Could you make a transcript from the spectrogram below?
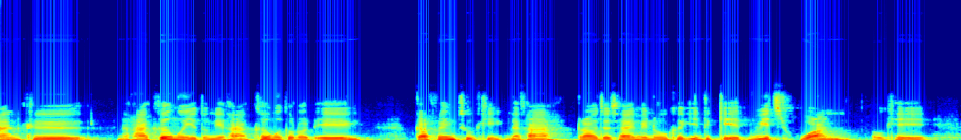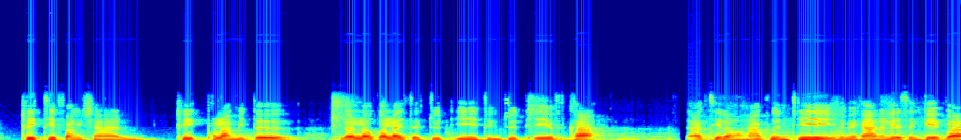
ารคือนะคะเครื่องมืออยู่ตรงนี้ค่ะ เครื่องมือกำหนดเอง graphing toolkit นะคะ เราจะใช้เมนูคือ integrate which one โอเค คลิกที่ฟังก์ชัน คลิก parameter แล้วเราก็ไล่จากจุด e ถึงจุด f ค่ะ จากที่เราหาพื้นที่เห็นไหมคะ นักเรียนสังเกตว่า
